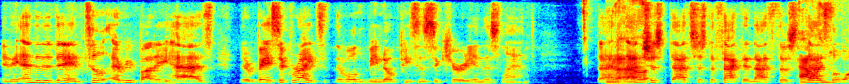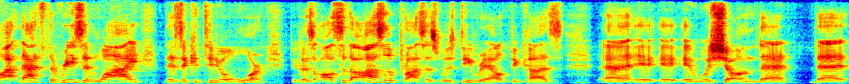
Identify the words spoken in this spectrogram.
In the end of the day, until everybody has their basic rights, there will be no peace and security in this land. That, you know, that's just that's just a fact, and that's the Alan, that's the why that's the reason why there's a continual war. Because also the Oslo process was derailed because uh, it, it, it was shown that that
